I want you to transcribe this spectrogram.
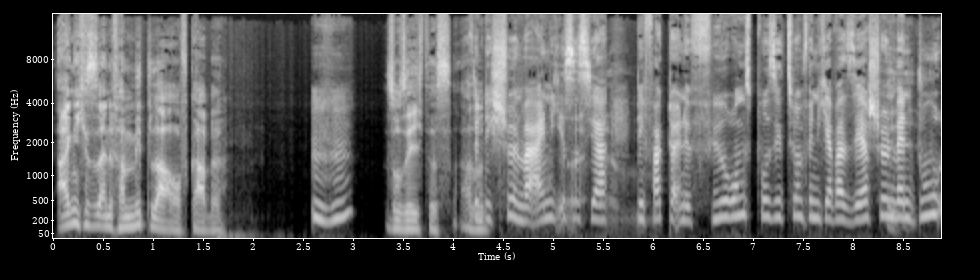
Eigentlich ist es eine Vermittleraufgabe. Mhm. So sehe ich das. Also, finde ich schön, weil eigentlich ist es ja de facto eine Führungsposition, finde ich aber sehr schön, wenn du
